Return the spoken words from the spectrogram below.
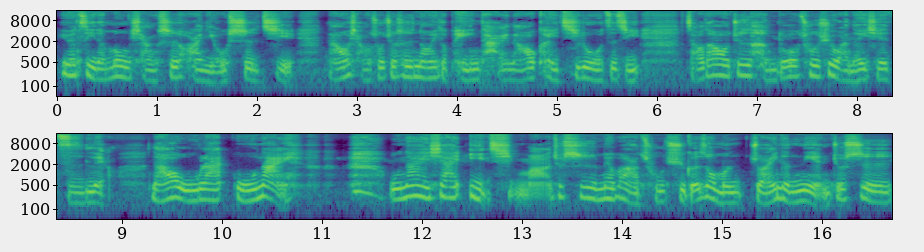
因为自己的梦想是环游世界，然后想说就是弄一个平台，然后可以记录我自己找到就是很多出去玩的一些资料，然后无奈无奈。无奈现在疫情嘛，就是没有办法出去。可是我们转一个念，就是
